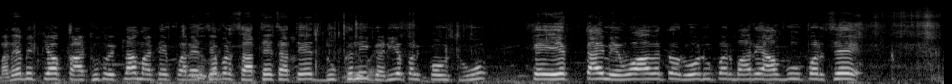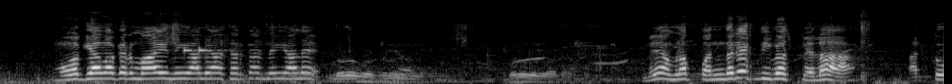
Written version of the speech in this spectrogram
મને બી ક્યાંક કાઠું તો એટલા માટે પડે છે, પણ સાથે સાથે દુઃખની ઘડીએ પણ કહું છું કે એક ટાઈમ એવો આવે તો રોડ ઉપર મારે આવવું પડશે. મોગ્યા વગર માય નહીં હાલે આ સરકાર નહીં હાલે. મેં હમણાં પંદરેક દિવસ પહેલા આજ તો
